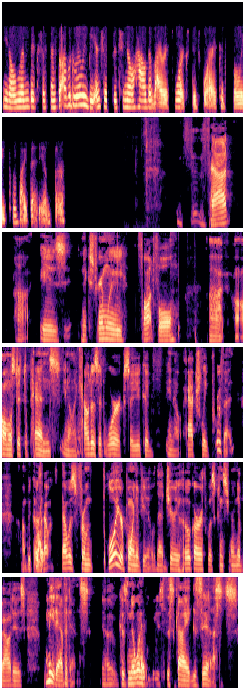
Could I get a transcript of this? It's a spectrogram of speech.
you know, limbic system. So I would really be interested to know how the virus works before I could fully provide that answer that uh, is an extremely thoughtful uh, almost it depends you know like how does it work so you could you know actually prove it uh, because right. that was that was from the lawyer point of view that jeri hogarth was concerned about is we need evidence because you know, no one right. believes this guy exists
